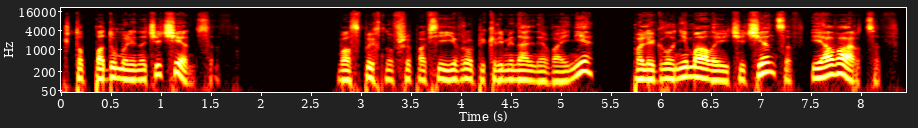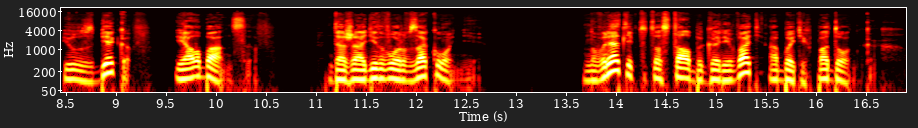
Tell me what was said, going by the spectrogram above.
чтобы подумали на чеченцев. Во вспыхнувшей по всей Европе криминальной войне полегло немало и чеченцев, и аварцев, и узбеков, и албанцев. Даже один вор в законе. Но вряд ли кто-то стал бы горевать об этих подонках.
